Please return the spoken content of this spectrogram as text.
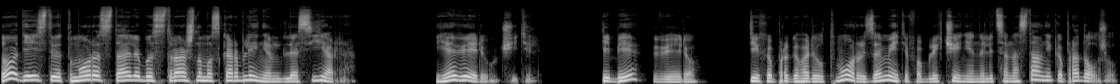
то действия Тмора стали бы страшным оскорблением для Сьерра. «Я верю, учитель». «Тебе верю», — тихо проговорил Тмор и, заметив облегчение на лице наставника, продолжил.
